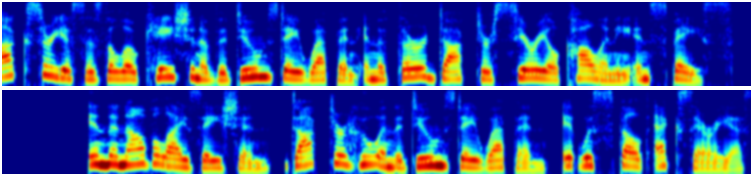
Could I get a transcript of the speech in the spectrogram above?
Uxarieus is the location of the Doomsday Weapon in the Third Doctor serial colony in space. In the novelization, Doctor Who and the Doomsday Weapon, it was spelt Xarius.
